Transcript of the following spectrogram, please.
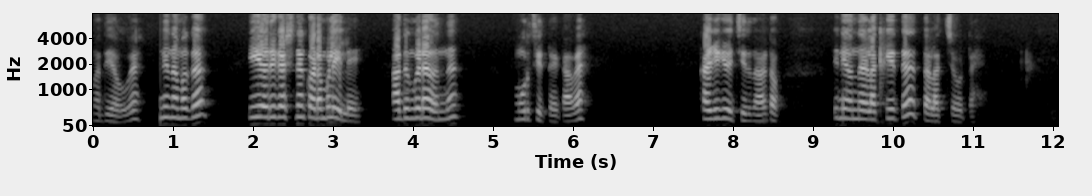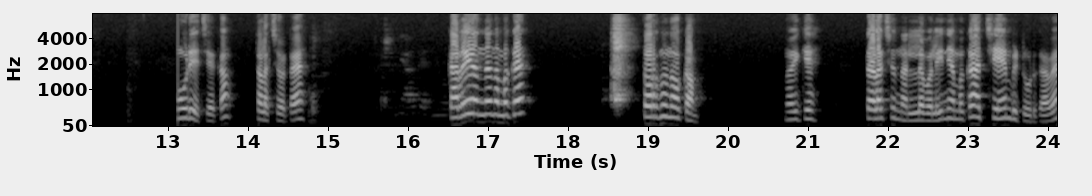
മതിയാവേ ഇനി നമുക്ക് ഈ ഒരു കഷ്ണം കുടമ്പുളി ഇല്ലേ അതും കൂടെ ഒന്ന് മുറിച്ചിട്ടേക്കാവേ. കഴുകി വെച്ചിരുന്ന കേട്ടോ. ഇനി ഒന്ന് ഇളക്കിയിട്ട് തിളച്ചോട്ടെ. മൂടി വെച്ചേക്കാം. തിളച്ചോട്ടെ. കറി ഒന്ന് നമുക്ക് തുറന്നു നോക്കാം. നോക്കിയേ തിളച്ചു നല്ലപോലെ. ഇനി നമുക്ക് ആ ചേമ്പിട്ട് കൊടുക്കാവേ.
